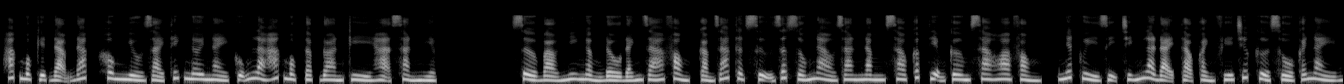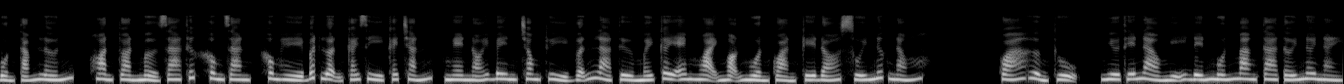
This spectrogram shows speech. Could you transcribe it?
Hắc Mộc Kiệt đạm đáp không nhiều giải thích nơi này cũng là Hắc Mộc tập đoàn kỳ hạ sản nghiệp. Sở Bảo Nhi ngẩng đầu đánh giá phòng, cảm giác thật sự rất giống nào gian năm sao cấp tiệm cơm xa hoa phòng, nhất quỷ dị chính là đại tạo cảnh phía trước cửa sổ cái này bồn tắm lớn, hoàn toàn mở ra thức không gian, không hề bất luận cái gì cái chắn, nghe nói bên trong thủy vẫn là từ mấy cây em ngoại ngọn nguồn quản kế đó suối nước nóng. Quá hưởng thụ, như thế nào nghĩ đến muốn mang ta tới nơi này.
